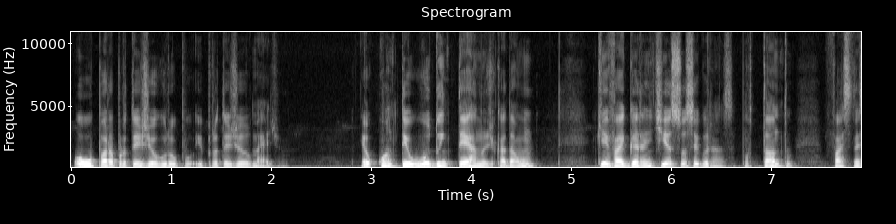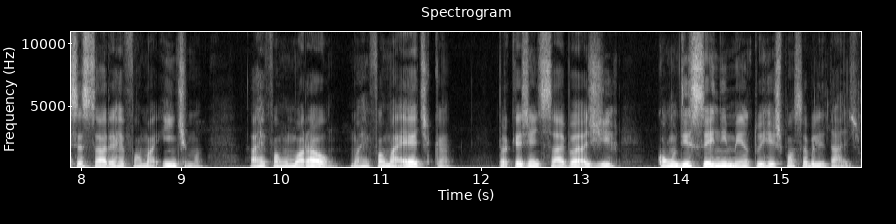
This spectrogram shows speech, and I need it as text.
ou para proteger o grupo e proteger o médium. É o conteúdo interno de cada um que vai garantir a sua segurança. Portanto, faz necessária a reforma íntima, a reforma moral, uma reforma ética, para que a gente saiba agir com discernimento e responsabilidade.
